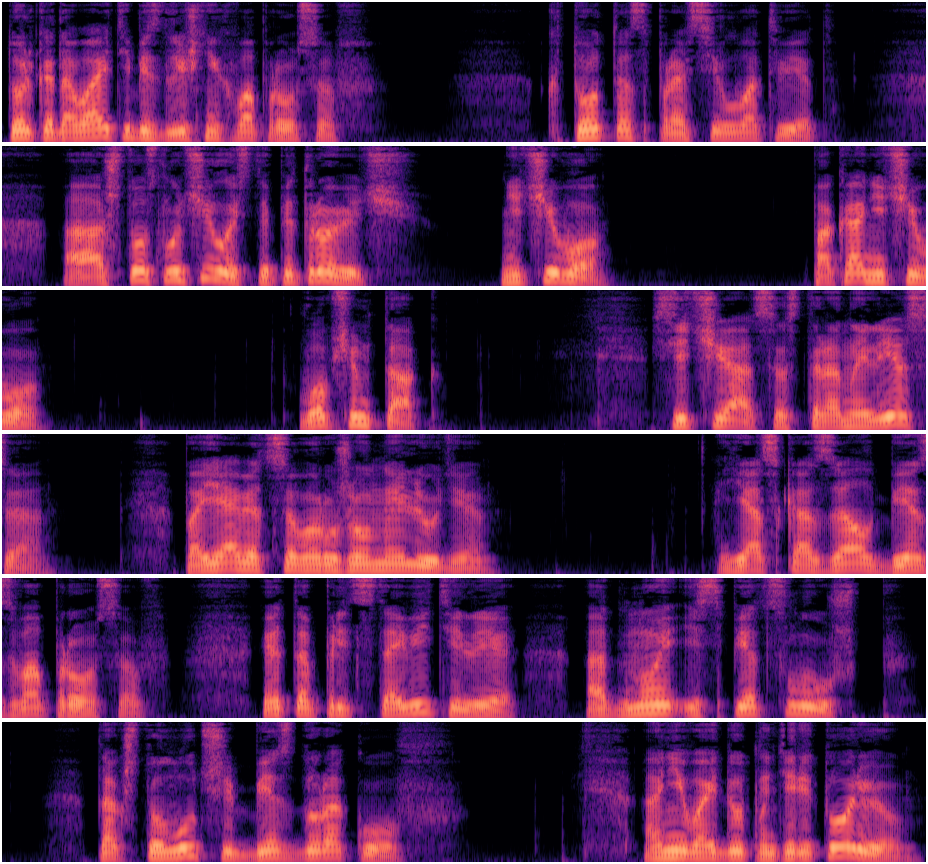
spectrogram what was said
Только давайте без лишних вопросов». Кто-то спросил в ответ. «А что случилось-то, Петрович?» «Ничего. Пока ничего. В общем, так. Сейчас со стороны леса появятся вооруженные люди. Я сказал без вопросов. Это представители одной из спецслужб, так что лучше без дураков. Они войдут на территорию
